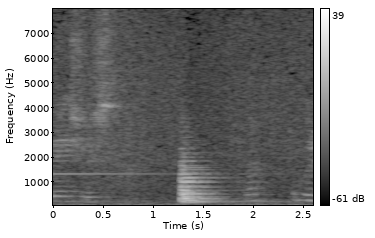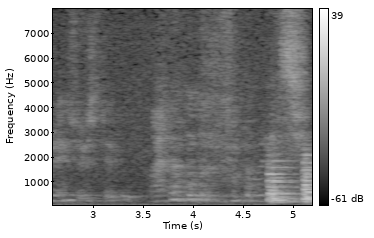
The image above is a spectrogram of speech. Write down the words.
練習し、飛ぶ練習してる。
